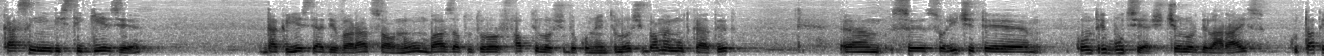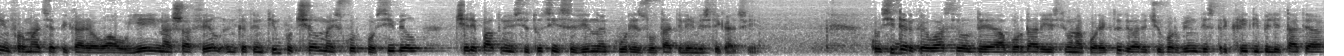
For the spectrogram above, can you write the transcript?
ca să investigheze dacă este adevărat sau nu, în baza tuturor faptelor și documentelor și, ba mai mult ca atât, um, să solicite contribuția și celor de la RAIS cu toată informația pe care o au ei, în așa fel încât în timpul cel mai scurt posibil cele patru instituții să vină cu rezultatele investigației. Consider că o astfel de abordare este una corectă, deoarece vorbim despre credibilitatea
